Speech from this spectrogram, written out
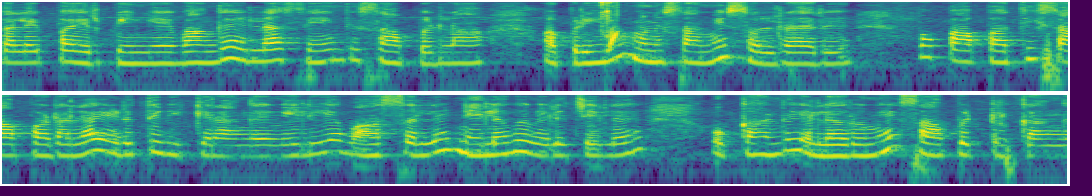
களைப்பாக இருப்பீங்க. வாங்க எல்லாம் சேர்ந்து சாப்பிடலாம் அப்படின்னு முனுசாமி சொல்கிறாரு இப்போ பாப்பாத்தி சாப்பாடெல்லாம் எடுத்து விற்கிறாங்க வெளியே வாசலில் நிலவு வெளிச்சல உட்காந்து எல்லாருமே சாப்பிட்ருக்காங்க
